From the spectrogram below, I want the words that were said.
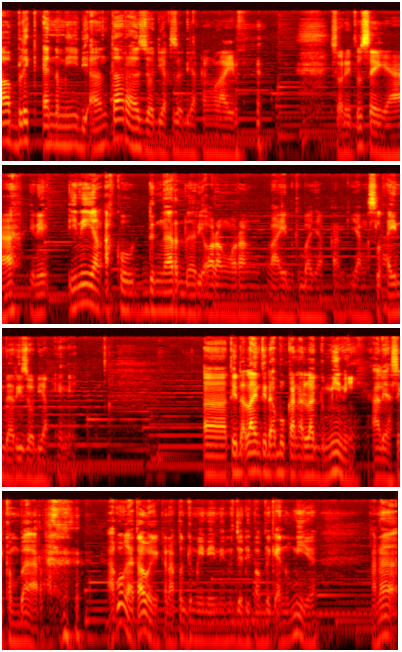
public enemy di antara zodiak-zodiak yang lain. Sorry itu saya ya, ini ini yang aku dengar dari orang-orang lain kebanyakan yang selain dari zodiak ini uh, tidak lain tidak bukan adalah Gemini alias si kembar. aku nggak tahu ya kenapa Gemini ini menjadi public enemy ya. Karena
